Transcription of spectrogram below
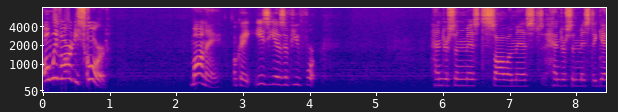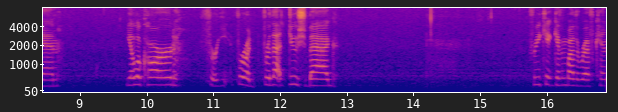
Oh, we've already scored. Mane. Okay, easy as if you for... Henderson missed, Salah missed, Henderson missed again. Yellow card for for a, for that douchebag. Free kick given by the ref. Can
